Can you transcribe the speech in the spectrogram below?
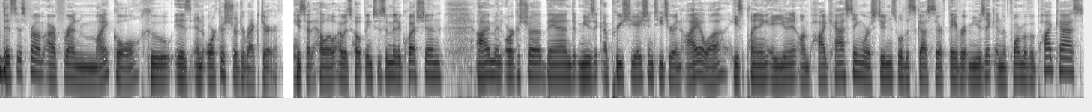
This is from our friend Michael, who is an orchestra director. He said, Hello, I was hoping to submit a question. I'm an orchestra band music appreciation teacher in Iowa. He's planning a unit on podcasting where students will discuss their favorite music in the form of a podcast.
